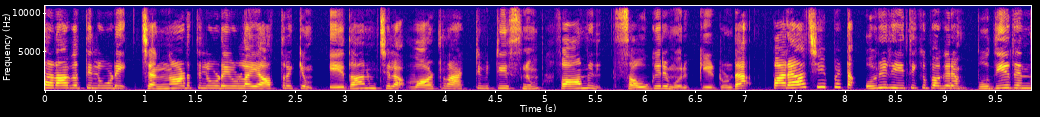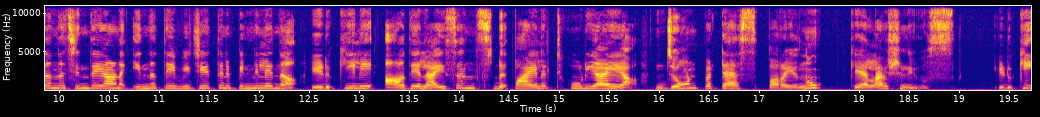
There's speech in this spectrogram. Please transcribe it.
തടാകത്തിലൂടെ ചങ്ങാടത്തിലൂടെയുള്ള യാത്രയ്ക്കും ഏതാനും ചില വാട്ടർ ആക്ടിവിറ്റീസിനും ഫാമിൽ സൗകര്യമൊരുക്കിയിട്ടുണ്ട്. പരാജയപ്പെട്ട ഒരു രീതിക്ക് പകരം പുതിയതെന്തെന്ന ചിന്തയാണ് ഇന്നത്തെ വിജയത്തിന് പിന്നിലെന്ന് ഇടുക്കിയിലെ ആദ്യ ലൈസൻസ്ഡ് പൈലറ്റ് കൂടിയായ ജോൺ പെറ്റാസ് പറയുന്നു. കേരള ന്യൂസ് ഇടുക്കി.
